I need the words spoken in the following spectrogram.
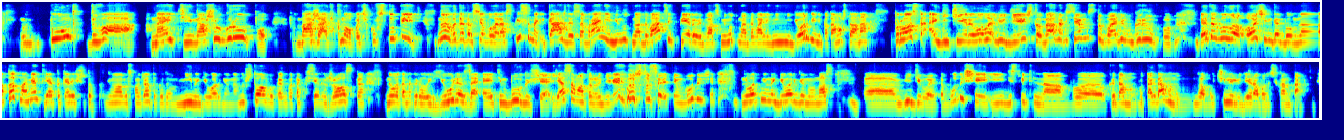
Пункт два – найти найти нашу группу, нажать кнопочку «Вступить». Ну и вот это все было расписано, и каждое собрание минут на 20, первые 20 минут мы отдавали Нине Георгиевне, потому что она просто агитировала людей, что надо всем вступать в группу. Это было очень как бы... На тот момент я такая еще так немного смотрела, такой, Нина Георгиевна, ну что вы, как бы так всех жестко. Ну вот она говорила, Юля, за этим будущее. Я сама тоже не верила, что за этим будущее. Но вот Нина Георгиевна у нас э, видела это будущее, и действительно, в, когда мы, вот тогда мы обучили людей работать ВКонтакте.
